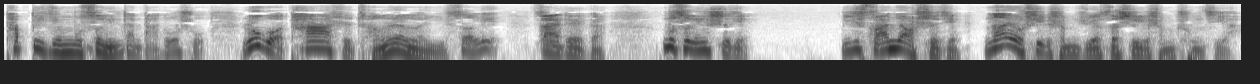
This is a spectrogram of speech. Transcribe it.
他毕竟穆斯林占大多数。如果他是承认了以色列在这个穆斯林世界、伊斯兰教世界，那又是一个什么角色？是一个什么冲击啊？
